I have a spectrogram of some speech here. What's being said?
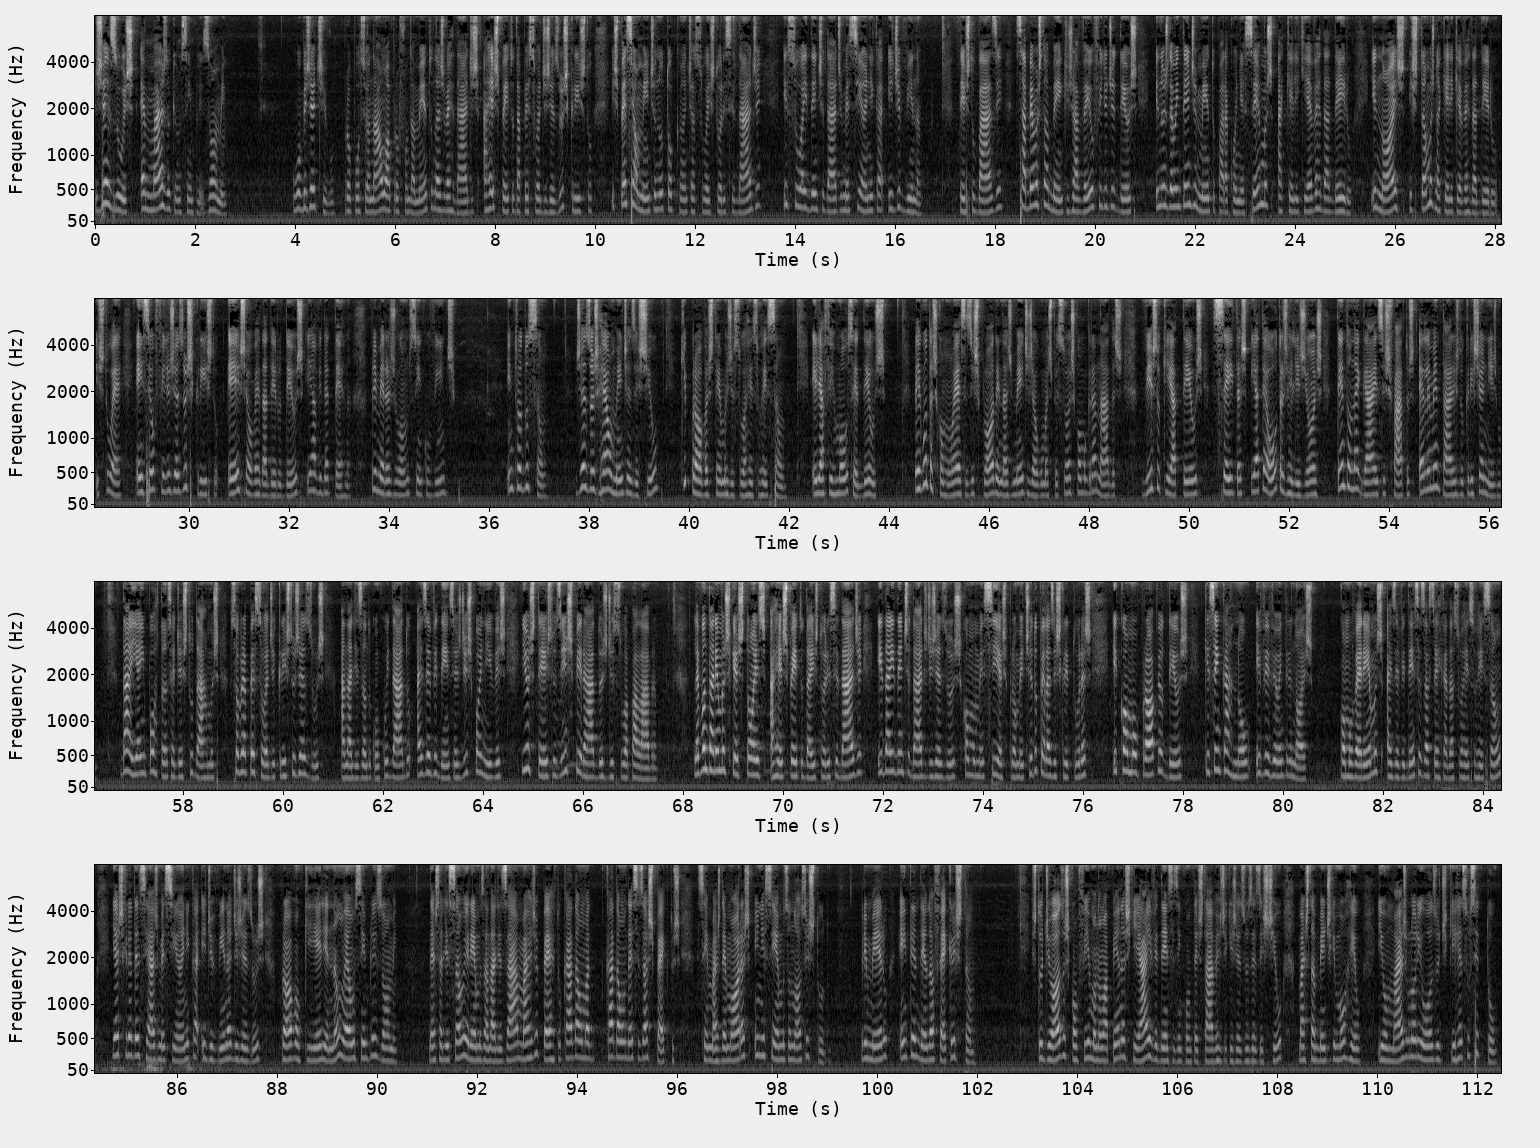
Jesus é mais do que um simples homem? O objetivo: proporcionar um aprofundamento nas verdades a respeito da pessoa de Jesus Cristo, especialmente no tocante à sua historicidade e sua identidade messiânica e divina. Texto base: Sabemos também que já veio o Filho de Deus e nos deu entendimento para conhecermos aquele que é verdadeiro, e nós estamos naquele que é verdadeiro, isto é, em seu Filho Jesus Cristo. Este é o verdadeiro Deus e a vida eterna. 1 João 5:20. Introdução. Jesus realmente existiu? Que provas temos de sua ressurreição? Ele afirmou ser Deus? Perguntas como essas explodem nas mentes de algumas pessoas como granadas, visto que ateus, seitas e até outras religiões tentam negar esses fatos elementares do cristianismo. Daí a importância de estudarmos sobre a pessoa de Cristo Jesus, analisando com cuidado as evidências disponíveis e os textos inspirados de Sua palavra. Levantaremos questões a respeito da historicidade e da identidade de Jesus como Messias prometido pelas Escrituras e como o próprio Deus que se encarnou e viveu entre nós. Como veremos, as evidências acerca da sua ressurreição e as credenciais messiânica e divina de Jesus provam que ele não é um simples homem. Nesta lição, iremos analisar mais de perto cada, uma, cada um desses aspectos, sem mais demoras, iniciemos o nosso estudo. Primeiro, entendendo a fé cristã. Estudiosos confirmam não apenas que há evidências incontestáveis de que Jesus existiu, mas também de que morreu, e o mais glorioso de que ressuscitou.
